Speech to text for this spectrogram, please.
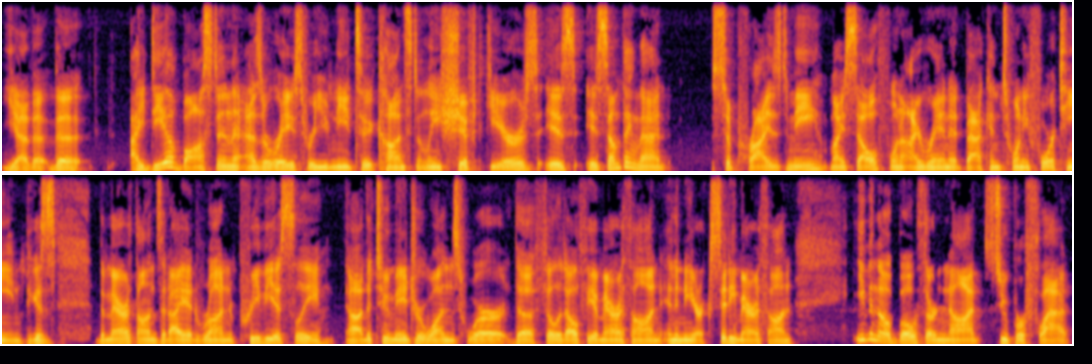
Yeah, the the idea of Boston as a race where you need to constantly shift gears is is something that surprised me myself when I ran it back in 2014 because the marathons that I had run previously, uh, the two major ones were the Philadelphia Marathon and the New York City Marathon. Even though both are not super flat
